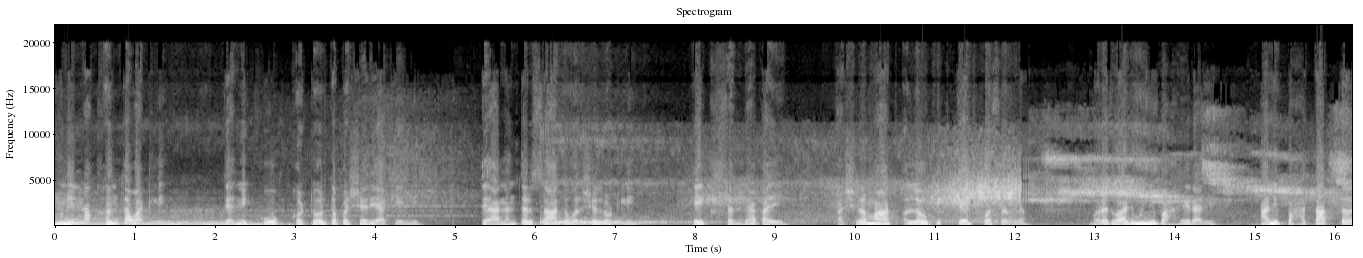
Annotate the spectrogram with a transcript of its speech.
मुनींना खंत वाटली. त्यांनी खूप कठोर तपश्चर्या केली. त्यानंतर सात वर्ष लोटली. एक संध्याकाळी आश्रमात अलौकिक तेज पसरलं. भरद्वाज मुनी बाहेर आले आणि पाहतात तर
